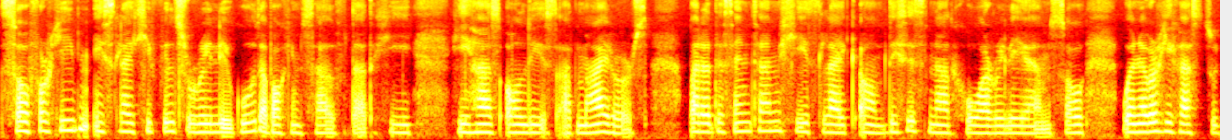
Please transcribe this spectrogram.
so for him, it's like he feels really good about himself that he he has all these admirers but at the same time he's like um, this is not who i really am. So whenever he has to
